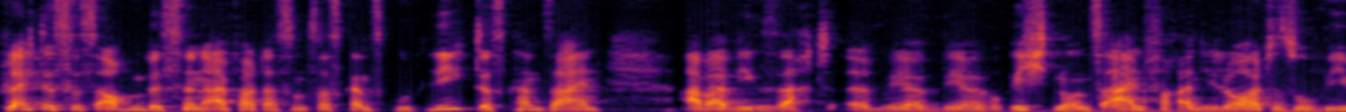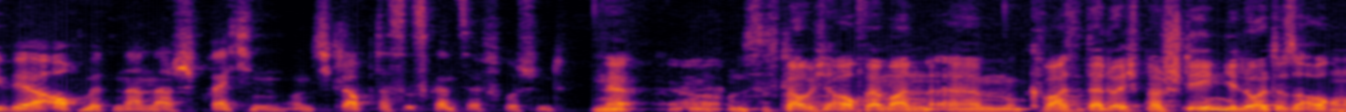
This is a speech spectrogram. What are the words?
Vielleicht ist es auch ein bisschen einfach, dass uns das ganz gut liegt, das kann sein. Aber wie gesagt, äh, wir, wir richten uns einfach an die Leute, so wie wir auch miteinander sprechen. Und ich glaube, das ist ganz erfrischend. Ja, ja. und es ist, glaube ich, auch, wenn man ähm, quasi dadurch verstehen die Leute es auch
